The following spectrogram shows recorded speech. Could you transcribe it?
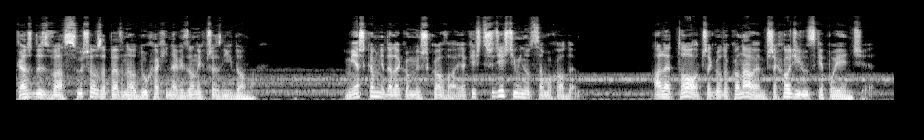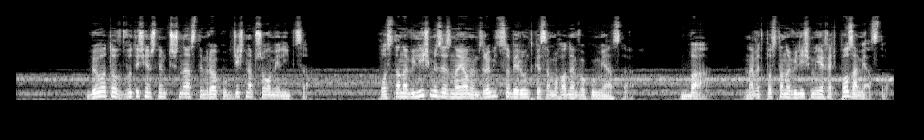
Każdy z was słyszał zapewne o duchach i nawiedzonych przez nich domach. Mieszkam niedaleko Myszkowa, jakieś 30 minut samochodem. Ale to, czego dokonałem, przechodzi ludzkie pojęcie. Było to w 2013 roku, gdzieś na przełomie lipca. Postanowiliśmy ze znajomym zrobić sobie rundkę samochodem wokół miasta. Ba, nawet postanowiliśmy jechać poza miasto.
